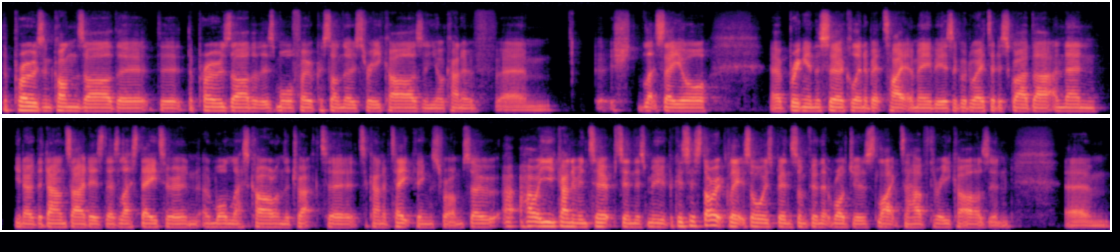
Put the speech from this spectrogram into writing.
the pros and cons are the the the pros are that there's more focus on those three cars and you're kind of um, let's say you're uh, bringing the circle in a bit tighter maybe is a good way to describe that. And then you know the downside is there's less data and, and one less car on the track to to kind of take things from. So how are you kind of interpreting this move? Because historically it's always been something that Roger's like to have three cars and um,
